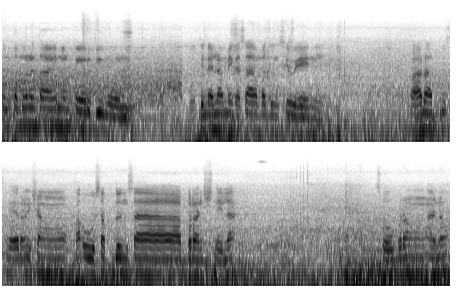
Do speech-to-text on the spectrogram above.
Punta muna tayo ng Fairview Mall. Buti na lang may kasama dun si Wenny. Para at least meron siyang kausap dun sa branch nila. Sobrang ano,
